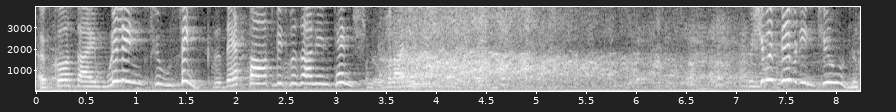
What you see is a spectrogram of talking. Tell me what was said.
Of course, I'm willing to think that that part of it was unintentional, but I don't know. But she was never in tune.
